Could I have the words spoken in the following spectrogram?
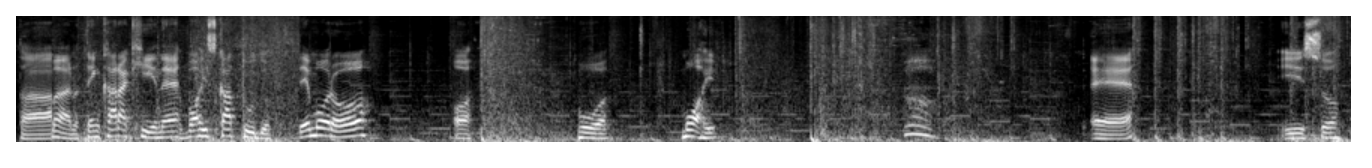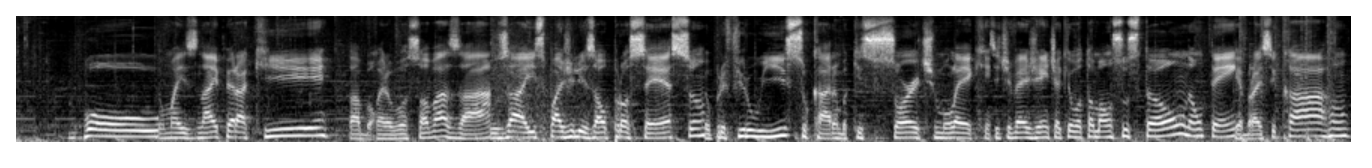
Tá. Mano, tem cara aqui, né? Vou arriscar tudo. Demorou. Ó. Boa. Morre. É. Isso. Boa. Uma sniper aqui. Tá bom. Agora eu vou só vazar. Usar isso pra agilizar o processo. Eu prefiro isso. Caramba, que sorte, moleque. Se tiver gente aqui, eu vou tomar um sustão. Não tem. Quebrar esse carro.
